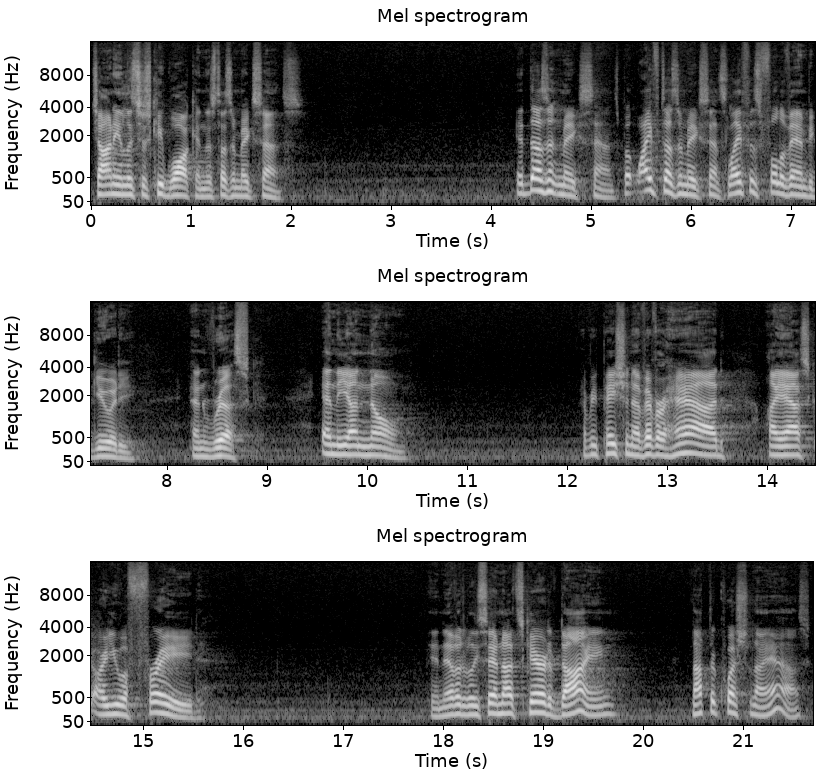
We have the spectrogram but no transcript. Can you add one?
Johnny, let's just keep walking. This doesn't make sense. It doesn't make sense, but life doesn't make sense. Life is full of ambiguity and risk and the unknown. Every patient I've ever had, I ask, Are you afraid? They inevitably say, I'm not scared of dying. Not the question I asked.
